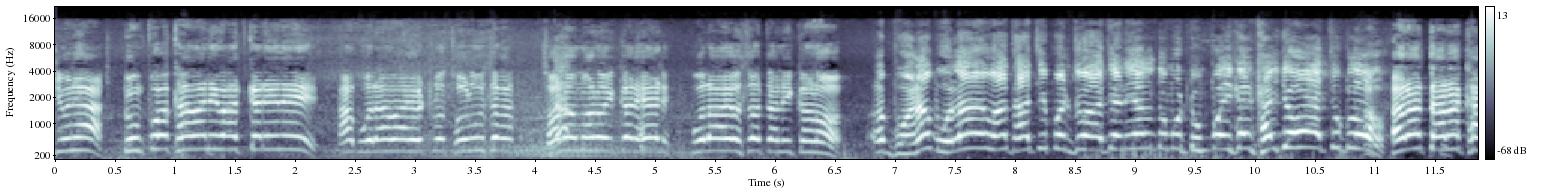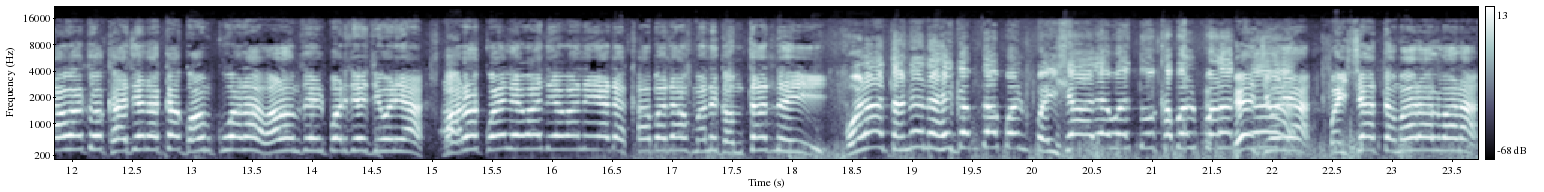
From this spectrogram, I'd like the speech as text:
જુના ટૂંપો ખાવાની વાત કરે નહીં. આ બોલાવા એટલું થોડું છે. સોનો મારો કર હેડ બોલાવ્યો છે તને કણો ભણા બોલાવે વાત સાચી પણ જો આજે નહીં આલે તો હું ટુંપો ઈકન ખાઈ જો આ ચૂકલો. અરે તારા ખાવા તો ખાજે નકા ગોમ કુવાના વાળમ જઈને પડજે જીવણિયા. મારા કોઈ લેવા દેવા નહીં આ ડખા બધા મને ગમતા જ નહીં. ભણા તને નહીં ગમતા પણ પૈસા આલ્યા હોય તો ખબર પડે એ જીવણિયા પૈસા તમારા આલવાના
